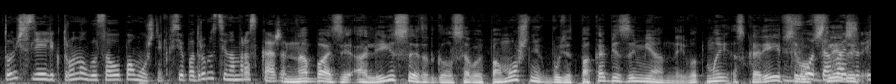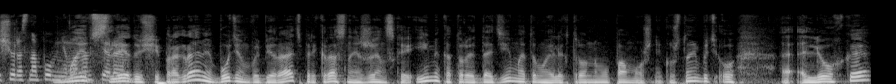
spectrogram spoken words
в том числе электронного голосового помощника. Все подробности нам расскажет. На базе Алисы этот голосовой помощник помощник будет пока безымянный. Вот мы, скорее всего, вот, в, след... давай еще раз напомним, мы в следующей программе будем выбирать прекрасное женское имя, которое дадим этому электронному помощнику. Что-нибудь э, легкое,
